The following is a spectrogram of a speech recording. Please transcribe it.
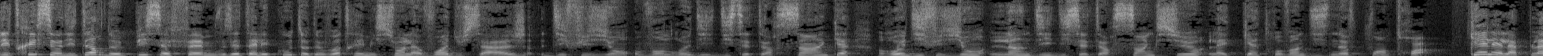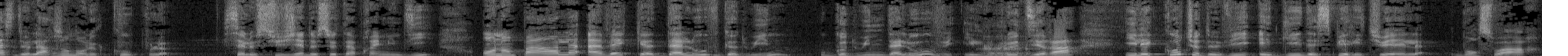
Auditrices et auditeurs de Peace FM, vous êtes à l'écoute de votre émission La Voix du Sage, diffusion vendredi 17h05, rediffusion lundi 17h05 sur la 99.3. Quelle est la place de l'argent dans le couple? C'est le sujet de cet après-midi. On en parle avec Dalouve Godwin, ou Godwin Dalouve, il nous le dira. Il est coach de vie et guide spirituel. Bonsoir.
